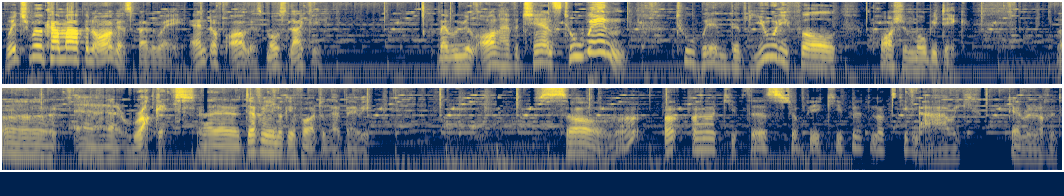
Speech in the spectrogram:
which will come up in August, by the way, end of August, most likely. But we will all have a chance to win, to win the beautiful Porsche Moby Dick. Uh, uh, rocket. Uh, definitely looking forward to that, baby. So, uh, uh, uh, keep this. Should we keep it? Not keep. it. Nah, we get rid of it.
